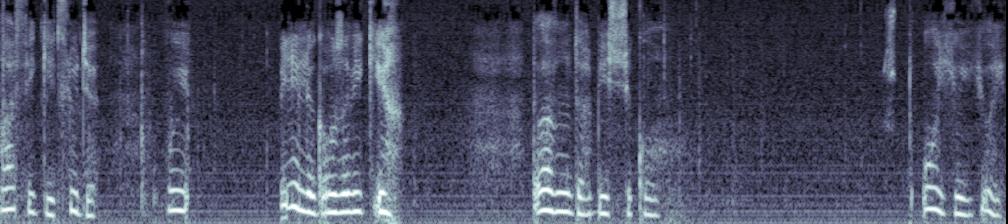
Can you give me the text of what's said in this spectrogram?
Офигеть, люди. Вы Видели грузовики? Давай внутрь без стекло. Что? Ой-ой-ой.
